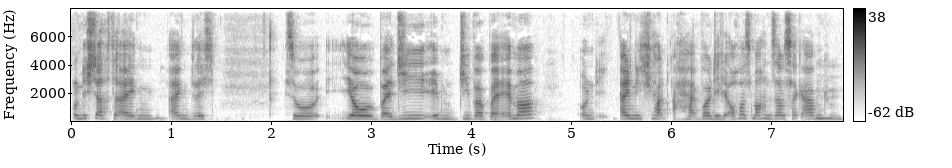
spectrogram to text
Und ich dachte eigen, eigentlich so, yo, bei G, eben G war bei Emma. Und eigentlich hat, ha- wollte ich auch was machen Samstagabend.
